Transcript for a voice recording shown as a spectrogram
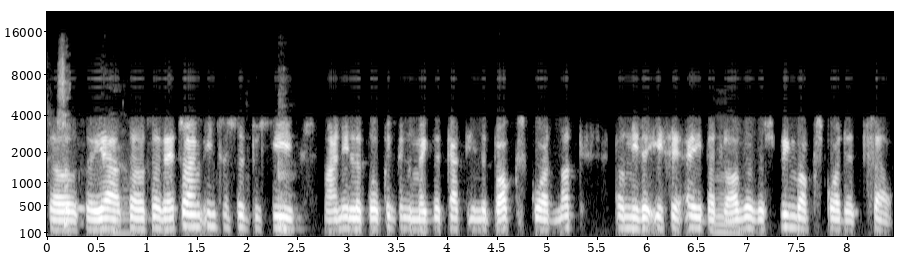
So, so, so yeah, so so that's why I'm interested to see Manie Libbok going to make the cut in the Bok squad, not only the SAA, but mm. rather the Springbok squad itself.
